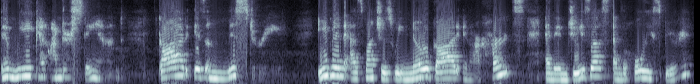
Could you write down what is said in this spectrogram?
than we can understand. God is a mystery. Even as much as we know God in our hearts and in Jesus and the Holy Spirit,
